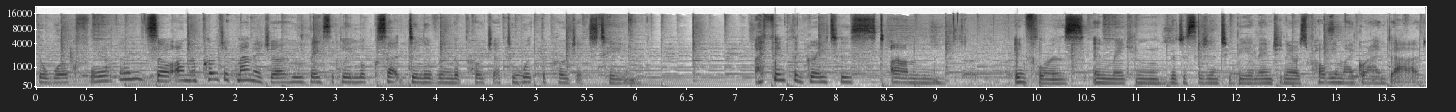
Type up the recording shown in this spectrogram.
the work for them. So I'm a project manager who basically looks at delivering the project with the project team. I think the greatest um, influence in making the decision to be an engineer is probably my granddad.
